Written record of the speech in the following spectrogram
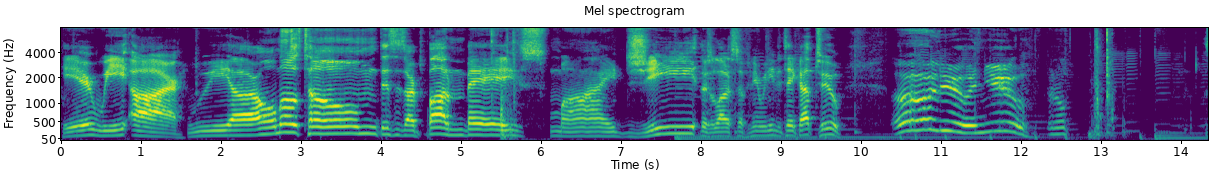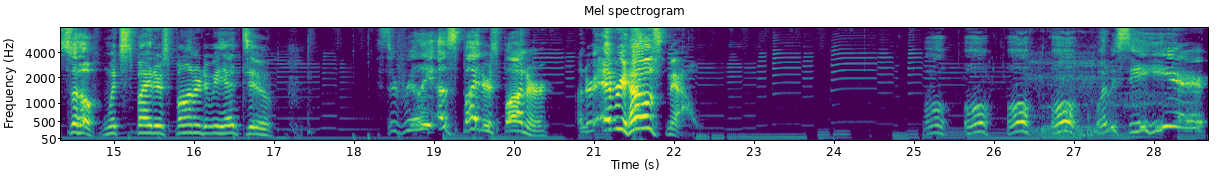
Here we are. We are almost home. This is our bottom base. My G. There's a lot of stuff in here we need to take up too. Oh, you and you. So, which spider spawner do we head to? Is there really a spider spawner under every house now? Oh, oh, oh, oh. What do we see here?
